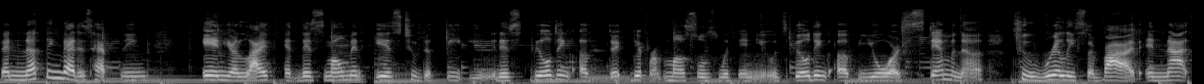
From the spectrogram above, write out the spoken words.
that nothing that is happening in your life at this moment is to defeat you. It is building up different muscles within you. It's building up your stamina to really survive and not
